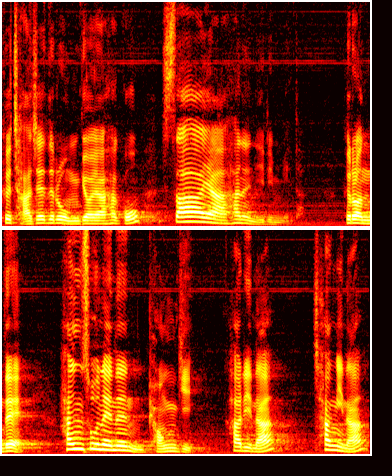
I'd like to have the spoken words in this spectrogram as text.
그 자재들을 옮겨야 하고 쌓아야 하는 일입니다. 그런데 한 손에는 병기, 칼이나 창이나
